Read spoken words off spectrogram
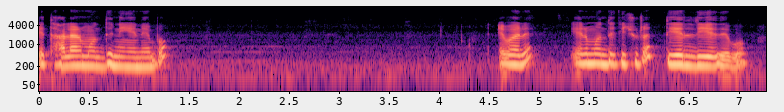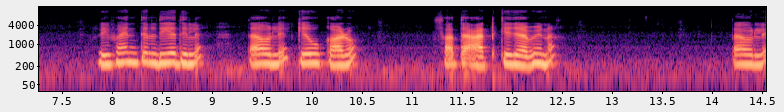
এই থালার মধ্যে নিয়ে নেব। এবারে এর মধ্যে কিছুটা তেল দিয়ে দেব। রিফাইন তেল দিয়ে দিলে তাহলে কেউ কারও সাথে আটকে যাবে না। তাহলে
